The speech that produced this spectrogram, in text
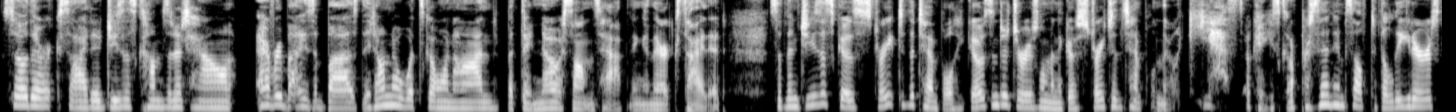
So they're excited. Jesus comes into town. Everybody's a buzz. They don't know what's going on, but they know something's happening and they're excited. So then Jesus goes straight to the temple. He goes into Jerusalem and he goes straight to the temple. And they're like, yes, okay, he's going to present himself to the leaders.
